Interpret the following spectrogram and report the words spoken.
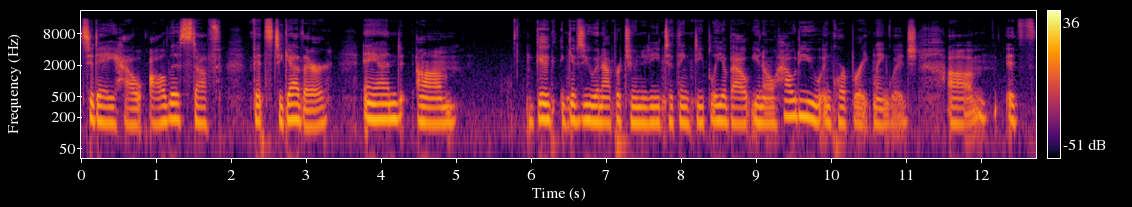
today how all this stuff fits together and um, give, gives you an opportunity to think deeply about, you know, how do you incorporate language? Um, it's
